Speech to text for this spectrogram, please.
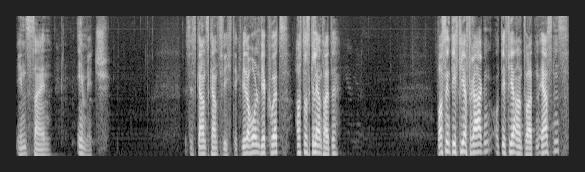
in sein Image. Das ist ganz, ganz wichtig. Wiederholen wir kurz. Hast du das gelernt heute? Was sind die vier Fragen und die vier Antworten? Erstens,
